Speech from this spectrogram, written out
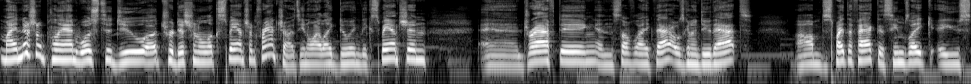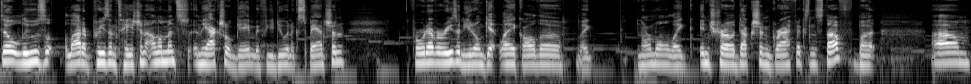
my initial plan was to do a traditional expansion franchise. You know, I like doing the expansion and drafting and stuff like that. I was gonna do that. Um, despite the fact it seems like you still lose a lot of presentation elements in the actual game if you do an expansion. For whatever reason, you don't get like all the like normal like introduction graphics and stuff. But um,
